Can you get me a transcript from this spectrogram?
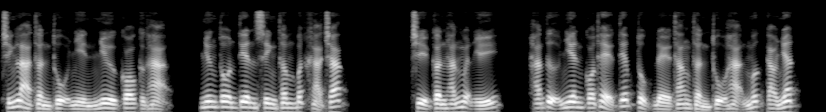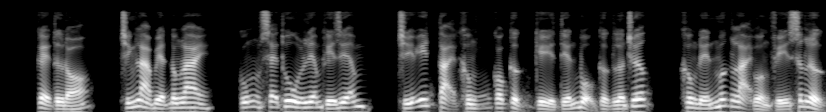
chính là thần thụ nhìn như có cực hạn, nhưng tôn tiên sinh thâm bất khả chắc. Chỉ cần hắn nguyện ý, hắn tự nhiên có thể tiếp tục để thăng thần thụ hạn mức cao nhất. Kể từ đó, chính là biệt đông lai, cũng sẽ thu liễm khí diễm, chí ít tại không có cực kỳ tiến bộ cực lớn trước, không đến mức lại hưởng phí sức lực.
